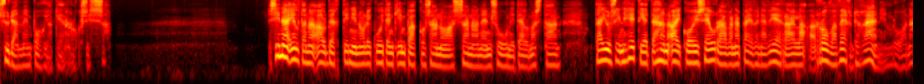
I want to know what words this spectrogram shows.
sydämen pohjakerroksissa. Sinä iltana Albertinin oli kuitenkin pakko sanoa sananen suunnitelmastaan. Tajusin heti, että hän aikoi seuraavana päivänä vierailla Rova Verderäänin luona,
